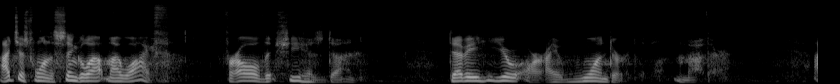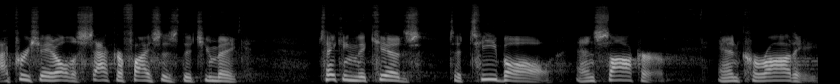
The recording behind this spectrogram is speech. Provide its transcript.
I just want to single out my wife for all that she has done. Debbie, you are a wonderful mother. I appreciate all the sacrifices that you make, taking the kids to T ball and soccer and karate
